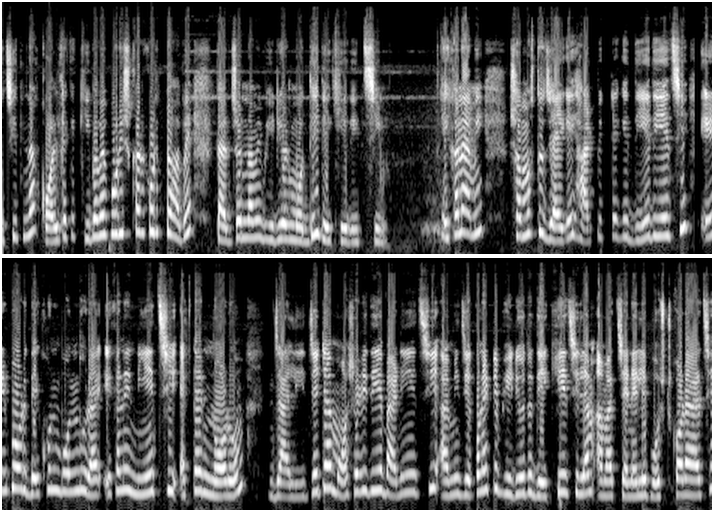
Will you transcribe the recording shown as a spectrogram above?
উচিত না। কলটাকে কীভাবে পরিষ্কার করতে হবে, তার জন্য আমি ভিডিওর মধ্যেই দেখিয়ে দিচ্ছি। এখানে আমি সমস্ত জায়গায় হারপিকটাকে দিয়ে দিয়েছি। এরপর দেখুন বন্ধুরা, এখানে নিয়েছি একটা নরম জালি, যেটা মশারি দিয়ে বানিয়েছি। আমি যে কোনো একটা ভিডিওতে দেখিয়েছিলাম, আমার চ্যানেলে পোস্ট করা আছে।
